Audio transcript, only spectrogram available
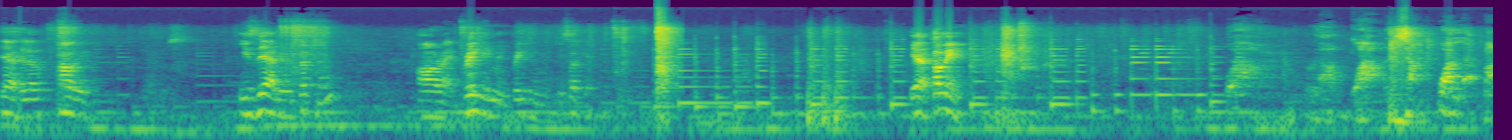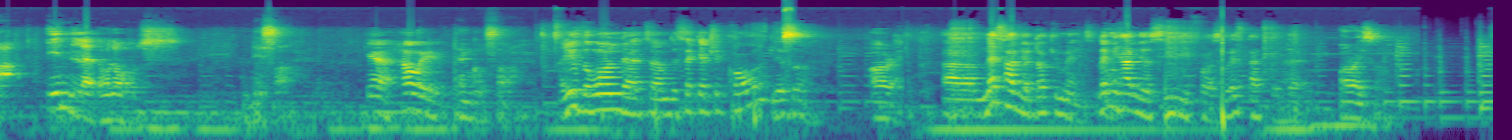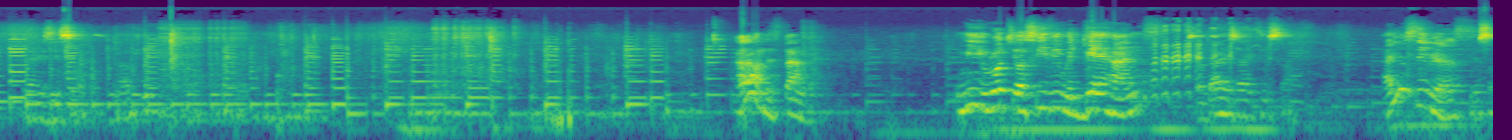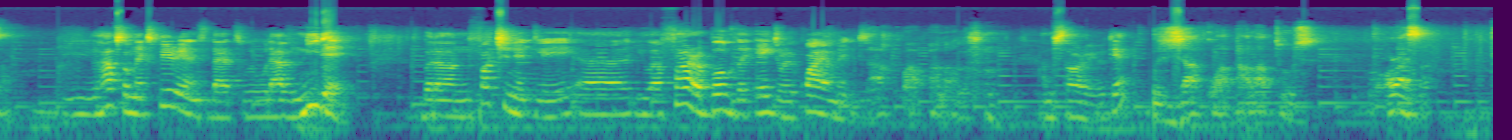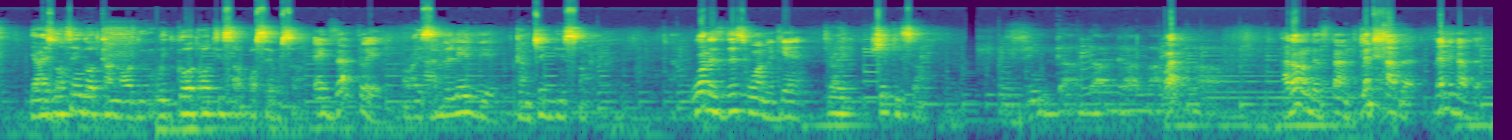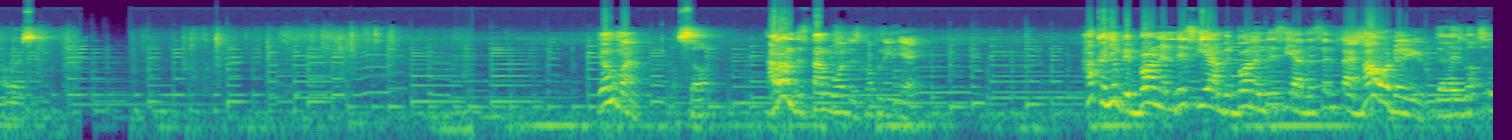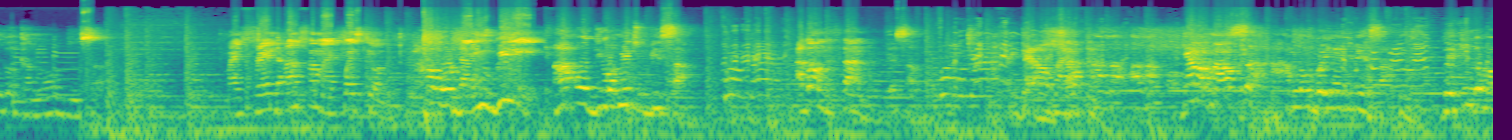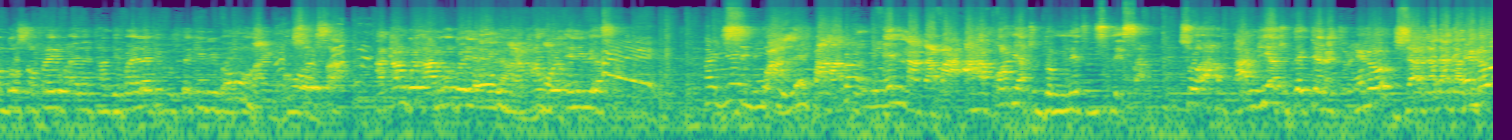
Yeah, hello. How are you? Is there at the reception? All right, bring him in. Bring him in. It's okay. Yeah, come in. Wow. La qua zakwa la ba in la dodos. This one. Yeah, how are you? Thank God, sir. Are you the one that um, the secretary called? Yes, sir. All right. Um, let's have your document. Let me have your CV first. Let's start with that. All right, sir. Where is it. I don't understand. Me, you wrote your CV with bare hands. So that is how it is, sir. Are you serious? Yes, sir. You have some experience that we would have needed, but unfortunately, uh, you are far above the age requirement. Zakwa palatus. I'm sorry, okay? Zakwa palatus. All right, sir. There is nothing God cannot do. With God, all things are possible, sir. Exactly. All right, sir. I believe you. You can check this, sir. What is this one again? Try shake it, sir. What? I don't understand. Let me have that. Let me have that. All right, sir. Young man, Sir, I don't understand what is happening here. How can you be born in this year and be born in this year at the same time? How old are you? there is nothing God cannot do, sir. My friend, answer my question. How old are you really? How old do you want me to be, sir? I don't understand. Yes, sir. Get out of my office. Get out of my office. Sir, I'm not going anywhere, sir. The kingdom of God suffer violent and the violent people taking it by Oh my God. So, sir, I can't go. I'm not going anywhere. I can't go anywhere, sir. Enadaba. I have come here to dominate this place, sir. So I'm, I'm here to take territory. Hello? Hello?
